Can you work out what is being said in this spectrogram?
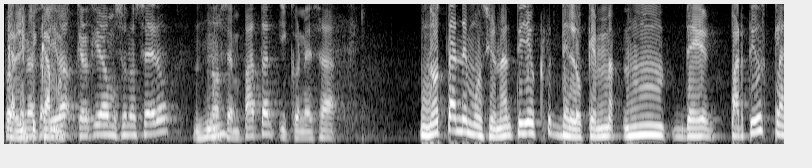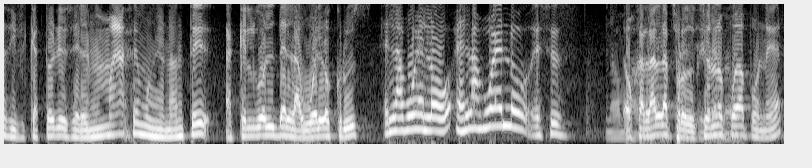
Calificamos. iba- creo que íbamos 1-0, nos empatan y con esa no tan emocionante, yo creo, de lo que de partidos clasificatorios, el más emocionante, aquel gol del abuelo Cruz. El abuelo, el abuelo. Ese es. No ojalá la producción sí, lo no. pueda poner.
